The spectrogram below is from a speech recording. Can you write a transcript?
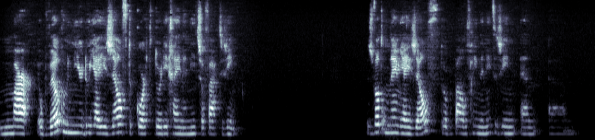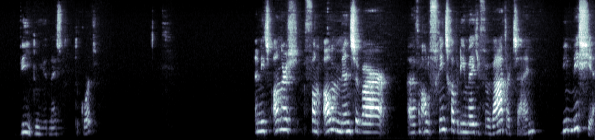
Maar op welke manier doe jij jezelf tekort door diegene niet zo vaak te zien? Dus wat ontneem jij jezelf door bepaalde vrienden niet te zien en uh, wie doe je het meest tekort? En iets anders van alle mensen waar, uh, van alle vriendschappen die een beetje verwaterd zijn, wie mis je?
